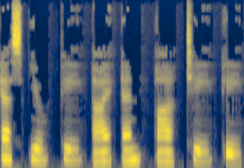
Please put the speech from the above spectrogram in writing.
S U P I N A T E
